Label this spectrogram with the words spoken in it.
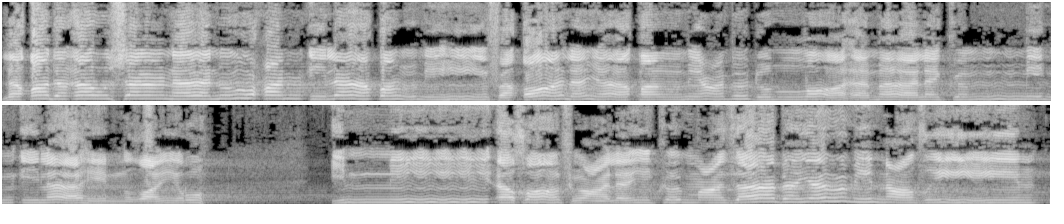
لقد أرسلنا نوحا إلى قومه فقال يا قوم اعبدوا الله ما لكم من إله غيره. إني أخاف عليكم عذاب يوم عظيم.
